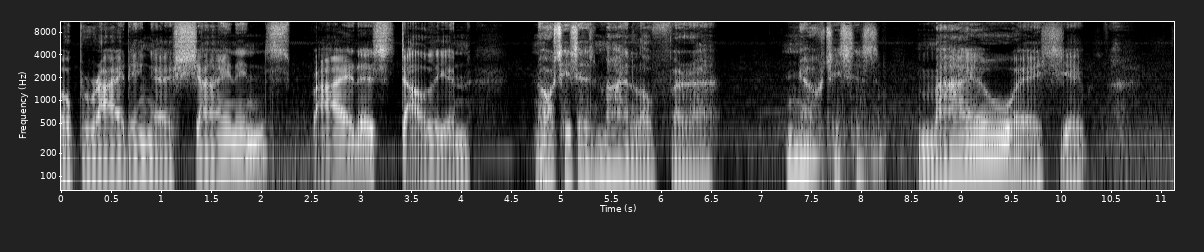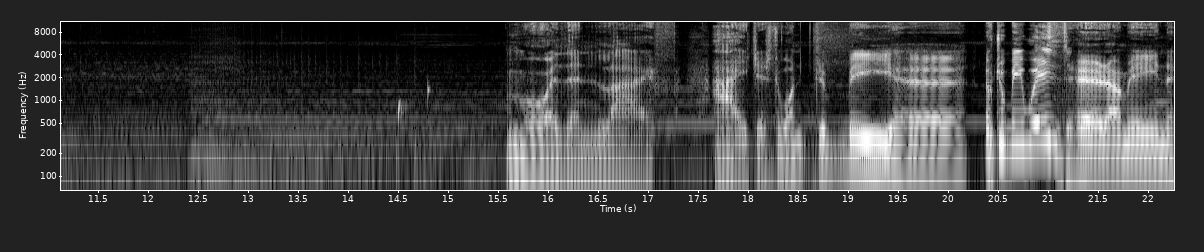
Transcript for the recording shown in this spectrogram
up riding a shining spider stallion, notices my love for her, notices my worship. More than life. I just want to be her. Oh, To be with her, I mean.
